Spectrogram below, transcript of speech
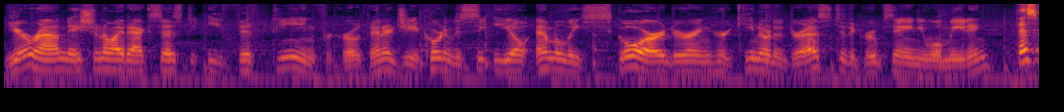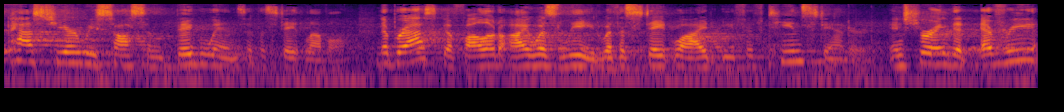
year round nationwide access to E15 for Growth Energy, according to CEO Emily Skor during her keynote address to the group's annual meeting. This past year, we saw some big wins at the state level. Nebraska followed Iowa's lead with a statewide E15 standard, ensuring that every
